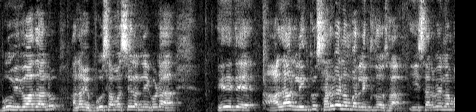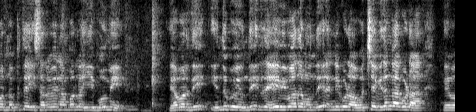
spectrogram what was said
భూ వివాదాలు అలాగే భూ సమస్యలు అన్నీ కూడా ఏదైతే ఆధార్ లింకు సర్వే నంబర్ లింక్తో సహా ఈ సర్వే నంబర్ నొక్కితే ఈ సర్వే నంబర్లో ఈ భూమి ఎవరిది ఎందుకు ఉంది లేదా ఏ వివాదం ఉంది అన్నీ కూడా వచ్చే విధంగా కూడా మేము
